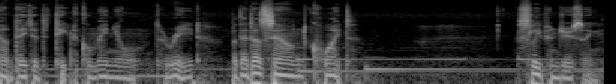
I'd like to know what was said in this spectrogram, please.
outdated technical manual to read, but that does sound quite sleep inducing.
